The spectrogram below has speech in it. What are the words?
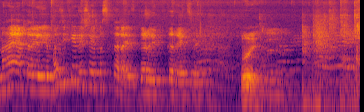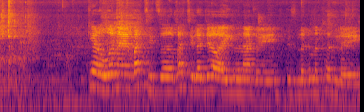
नाही आता हे भजी केल्याशिवाय कसं करायचं? कढईत करायचंय. होय. खेळवं नाही बाचीचं बाचीला जेवाय घेऊन आलोय तिचं लग्न ठरलंय.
